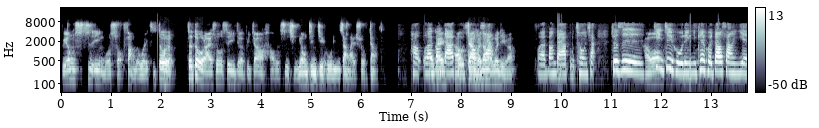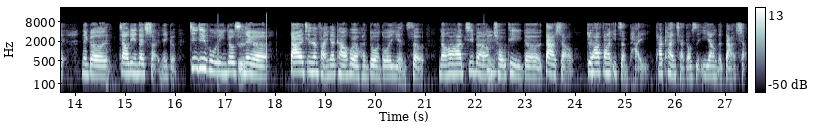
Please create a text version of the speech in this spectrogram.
不用适应我手放的位置。这这对我来说是一个比较好的事情。用竞技壶铃上来说，这样子。好，我来帮大家补充一下。这样回答问题吗？我来帮大家补充一下，就是竞技壶铃，你可以回到上一页，那个教练在甩那个竞技壶铃，就是那个大家在健身房应该看到会有很多很多的颜色。然后它基本上球体的大小，就是它放一整排，它看起来都是一样的大小。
